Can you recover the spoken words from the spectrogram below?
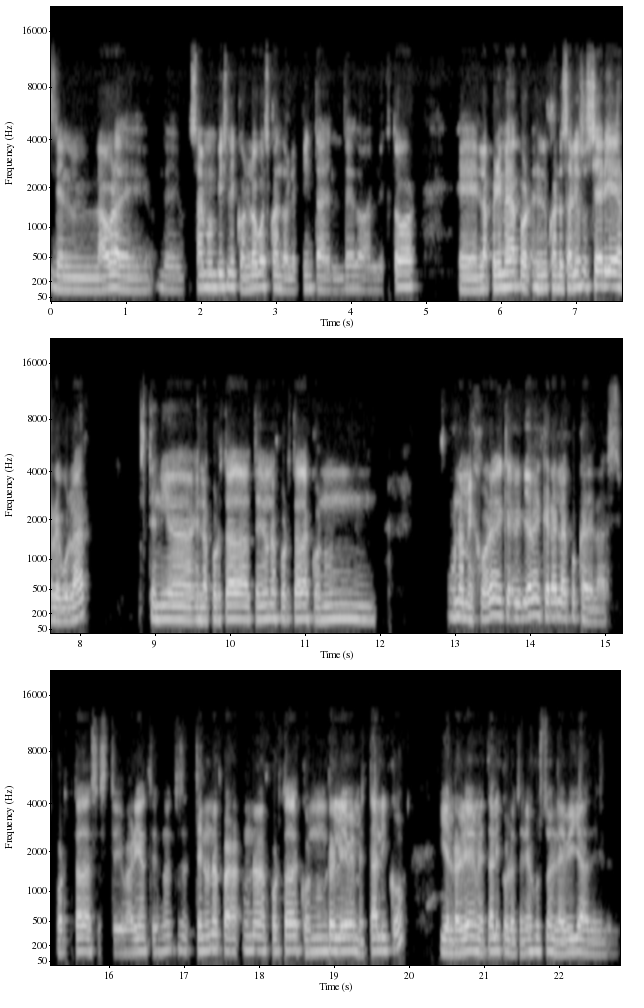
la obra de, de, Simon Beasley con Lobo, es cuando le pinta el dedo al lector. En la primera, cuando salió su serie regular, tenía en la portada, tenía una portada con un una mejora, ya ven que era la época de las portadas este, variantes, ¿no? Entonces tenía una, una portada con un relieve metálico y el relieve metálico lo tenía justo en la hebilla del,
